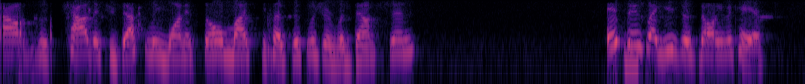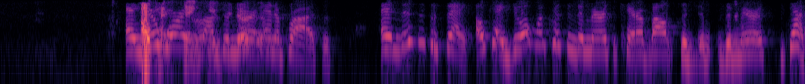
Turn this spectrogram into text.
child, the child that you definitely wanted so much because this was your redemption, It seems like you just don't even care. And you're Okay, worried about you. She Enterprises. And this is the thing. Okay, do I want Kristen DiMera to care about the Dem- DiMera? Yes,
